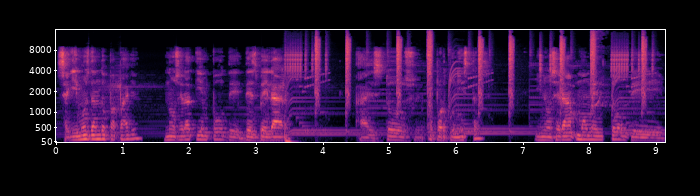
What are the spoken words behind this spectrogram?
¿Seguimos dando papaya? ¿No será tiempo de desvelar a estos oportunistas? ¿Y no será momento de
